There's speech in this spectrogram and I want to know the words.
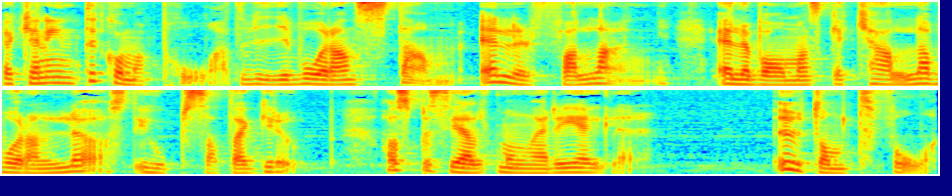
Jag kan inte komma på att vi i våran stam eller falang, eller vad man ska kalla våran löst ihopsatta grupp, har speciellt många regler. Utom två.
